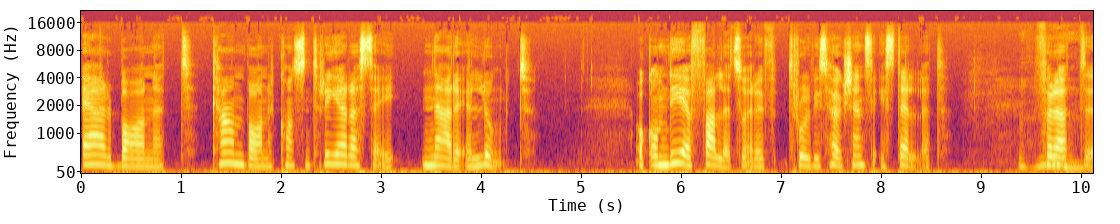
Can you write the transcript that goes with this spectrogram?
är barnet kan barnet koncentrera sig när det är lugnt. Och om det är fallet så är det troligtvis högkänslig istället. Mm. För att eh,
